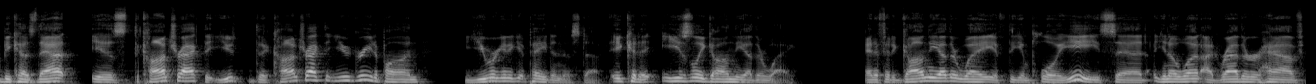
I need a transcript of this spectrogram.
because that is the contract that you the contract that you agreed upon. You were going to get paid in this stuff. It could have easily gone the other way. And if it had gone the other way, if the employee said, you know what, I'd rather have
